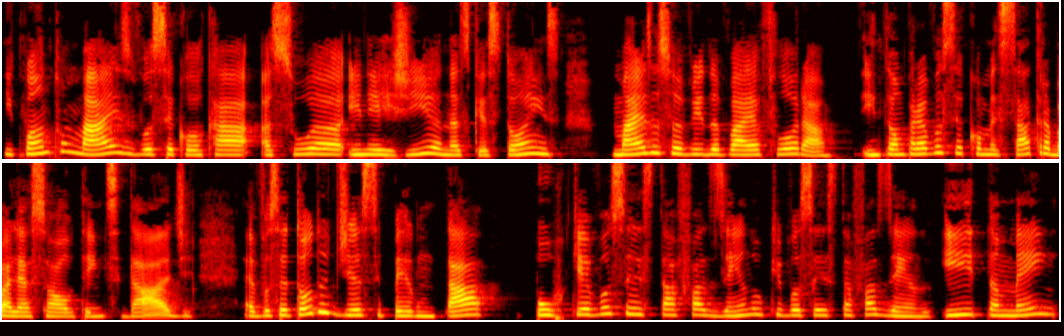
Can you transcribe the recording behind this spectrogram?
E quanto mais você colocar a sua energia nas questões, mais a sua vida vai aflorar. Então, para você começar a trabalhar sua autenticidade, é você todo dia se perguntar por que você está fazendo o que você está fazendo. E também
